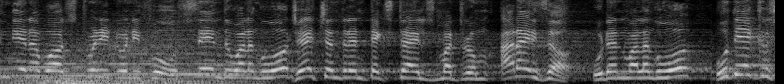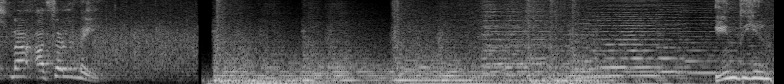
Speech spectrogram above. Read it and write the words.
Indian awards 2024 சேர்ந்து வழங்குவோர் ஜெயச்சந்திரன் டெக்ஸ்டைல்ஸ் மற்றும் அரைசர் உடன் வழங்குவோர் உதயகிருஷ்ணா அசல்னை இந்தியன்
